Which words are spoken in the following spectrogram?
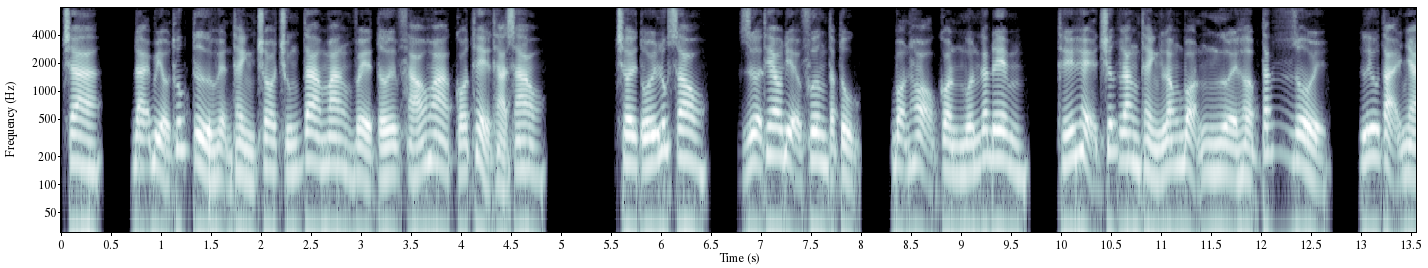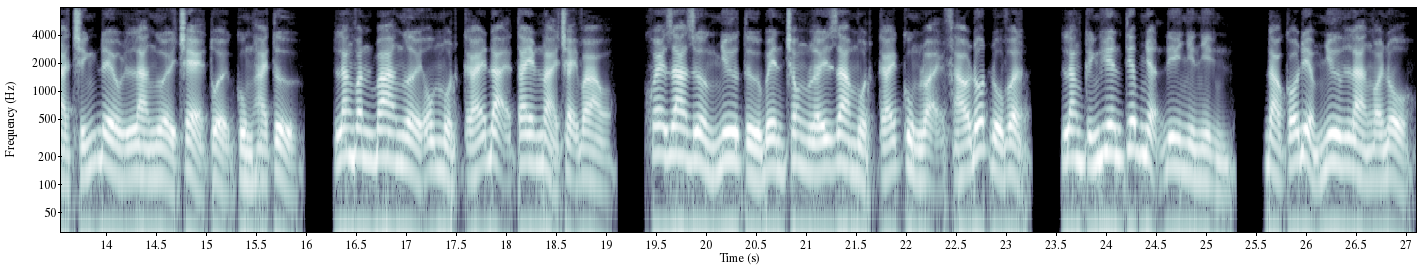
Cha, đại biểu thúc từ huyện thành cho chúng ta mang về tới pháo hoa có thể thả sao. Trời tối lúc sau, dựa theo địa phương tập tục, bọn họ còn muốn gác đêm, thế hệ trước lăng thành long bọn người hợp tác rồi, lưu tại nhà chính đều là người trẻ tuổi cùng hai tử. Lăng văn ba người ôm một cái đại tay nải chạy vào, khoe ra giường như từ bên trong lấy ra một cái cùng loại pháo đốt đồ vật. Lăng kính hiên tiếp nhận đi nhìn nhìn, đảo có điểm như là ngòi nổ,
